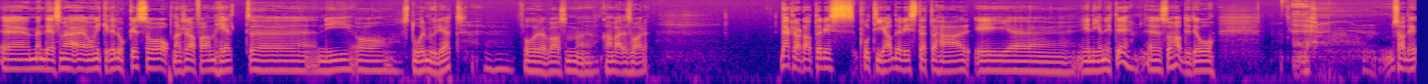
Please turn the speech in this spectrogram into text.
Eh, men det som er, om ikke det lukkes, så åpner det seg iallfall en helt uh, ny og stor mulighet eh, for hva som kan være svaret. Det er klart at Hvis politiet hadde visst dette her i, uh, i 99, uh, så hadde de jo så hadde,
